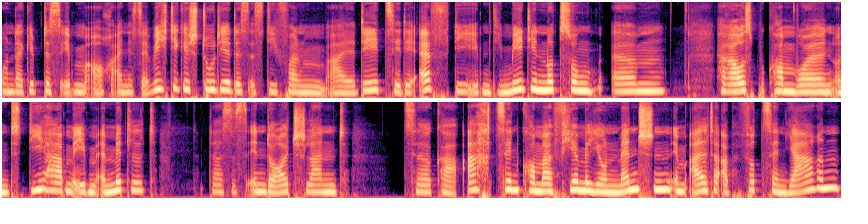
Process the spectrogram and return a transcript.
Und da gibt es eben auch eine sehr wichtige Studie, das ist die vom ARD, CDF, die eben die Mediennutzung ähm, herausbekommen wollen. Und die haben eben ermittelt, dass es in Deutschland circa 18,4 Millionen Menschen im Alter ab 14 Jahren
